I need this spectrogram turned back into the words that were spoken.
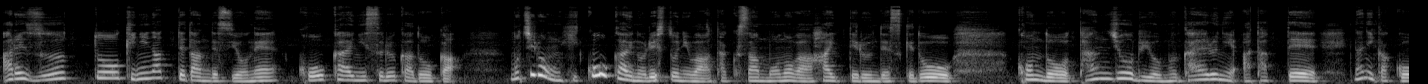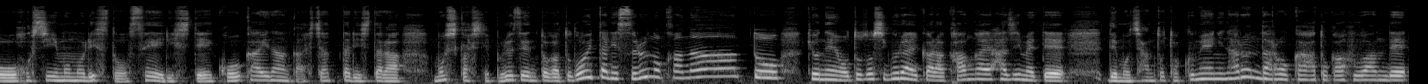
あれずっと気になってたんですよね。公開にするかどうかもちろん非公開のリストにはたくさんものが入ってるんですけど今度誕生日を迎えるにあたって何かこう欲しいものリストを整理して公開なんかしちゃったりしたらもしかしてプレゼントが届いたりするのかなと去年一昨年ぐらいから考え始めてでもちゃんと匿名になるんだろうかとか不安で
